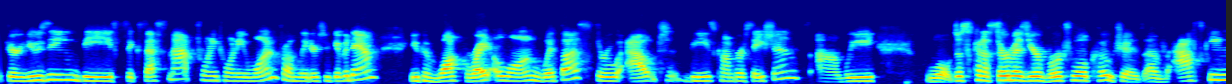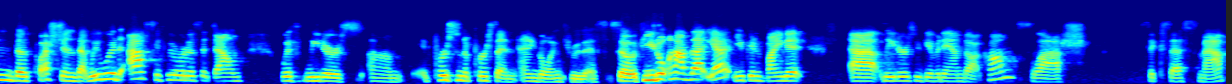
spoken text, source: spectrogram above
if you're using the success map 2021 from leaders who give a damn, you can walk right along with us throughout these conversations. Um, we will just kind of serve as your virtual coaches of asking the questions that we would ask if we were to sit down with leaders um, person to person and going through this. So if you don't have that yet, you can find it at leaderswhogiveadamn.com slash Success Map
